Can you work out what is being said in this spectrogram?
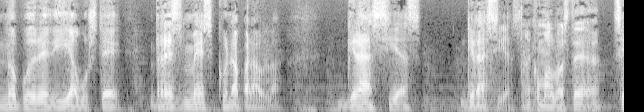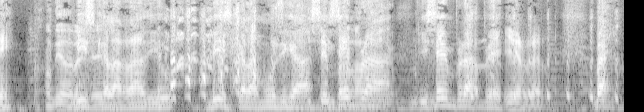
no podré dir a vostè res més que una paraula. Gràcies, gràcies. Com el Basté, eh? Sí. El dia de la visca la ràdio, visca la música I sempre i sempre, la i sempre Meyerbeer. Bueno,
